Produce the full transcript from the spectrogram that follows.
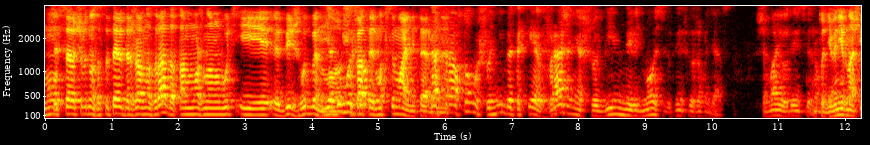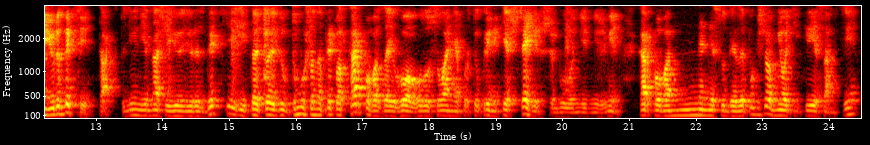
Ну, Це- це очевидно за статтею державна зрада. Там можна, мабуть, і більш глибинно Я думаю, шукати що- максимальні Та терміни. справа в тому, що ніби таке враження, що він не відмовився від українського громадянства. Ще має українське Ну, громадянство. Тоді він є в нашій юрисдикції. Так, тоді він є в нашій юрисдикції, і то, то, тому що, наприклад, Карпова за його голосування проти України, яке ще гірше було, ніж він. Карпова не, не судили. Поки що в нього тільки є санкції.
